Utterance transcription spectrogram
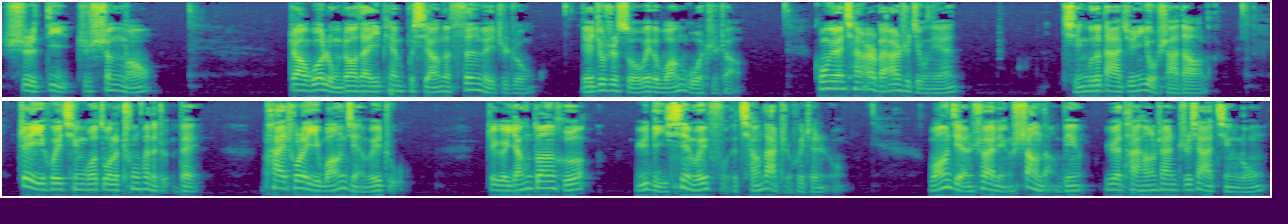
是地之生毛。赵国笼罩在一片不祥的氛围之中，也就是所谓的亡国之兆。公元前二百二十九年，秦国的大军又杀到了。这一回，秦国做了充分的准备，派出了以王翦为主。这个杨端和与李信为辅的强大指挥阵容，王翦率领上党兵越太行山直下景龙，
